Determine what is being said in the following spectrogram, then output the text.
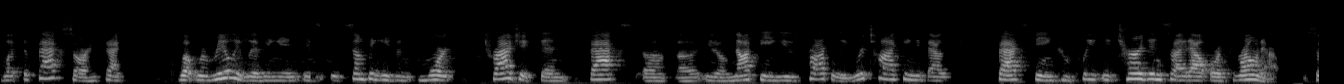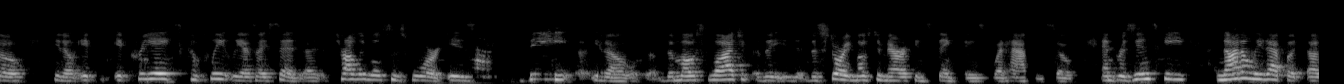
what the facts are. In fact, what we're really living in is it's something even more tragic than facts, uh, uh, you know, not being used properly. We're talking about facts being completely turned inside out or thrown out. So, you know, it, it creates completely, as I said, uh, Charlie Wilson's War is the, you know, the most logic, the, the story most Americans think is what happened. So, and Brzezinski, not only that, but uh,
